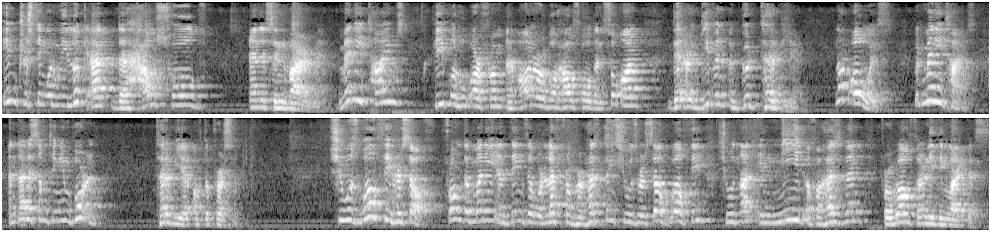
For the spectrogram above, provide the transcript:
interesting when we look at the household and its environment. Many times people who are from an honorable household and so on, they are given a good tarbiyah. Not always, but many times. And that is something important. Tarbiyah of the person. She was wealthy herself. From the money and things that were left from her husband, she was herself wealthy. She was not in need of a husband for wealth or anything like this.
